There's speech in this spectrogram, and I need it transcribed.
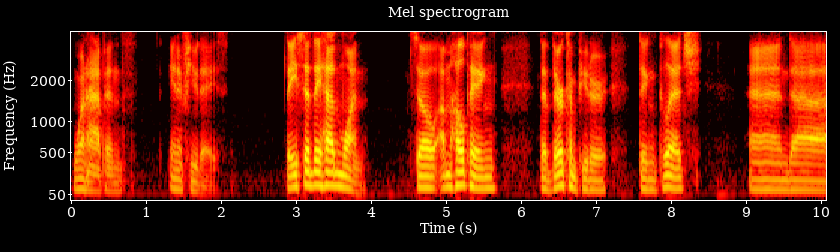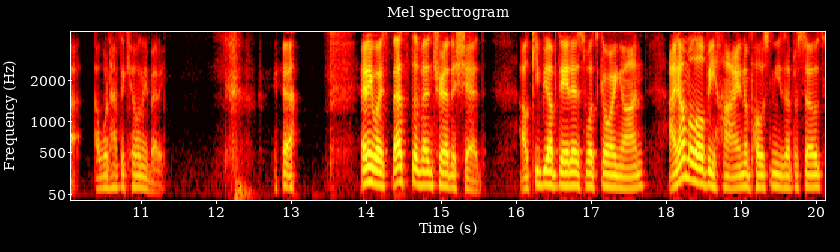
what happens in a few days. They said they had one. So I'm hoping that their computer didn't glitch and uh, I wouldn't have to kill anybody. yeah. Anyways, that's the venture of the shed. I'll keep you updated as what's going on. I know I'm a little behind on posting these episodes.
